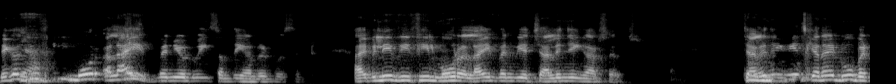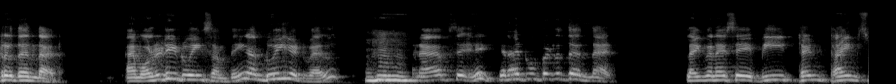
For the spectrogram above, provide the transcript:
because you feel more alive when you're doing something 100% i believe we feel more alive when we are challenging ourselves challenging Mhm. means can i do better than that i'm already doing something i'm doing it well Mhm. and i have say hey can i do better than that like when i say be 10 times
